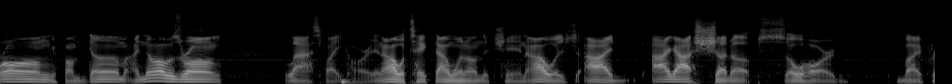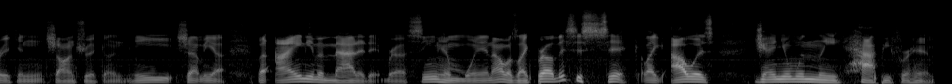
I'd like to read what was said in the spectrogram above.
wrong, if I'm dumb. I know I was wrong last fight card, and I will take that one on the chin. I was I I got shut up so hard by freaking Sean Strickland. He shut me up, but I ain't even mad at it, bro. Seeing him win, I was like, bro, this is sick. Like I was genuinely happy for him.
